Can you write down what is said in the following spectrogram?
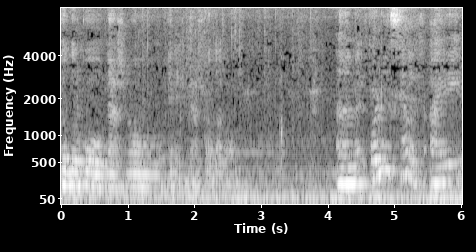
the local, national, and international level. Um, for myself, I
